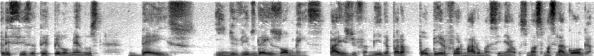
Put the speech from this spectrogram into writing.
precisa ter pelo menos 10 indivíduos, 10 homens, pais de família, para poder formar uma, sinagoga.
